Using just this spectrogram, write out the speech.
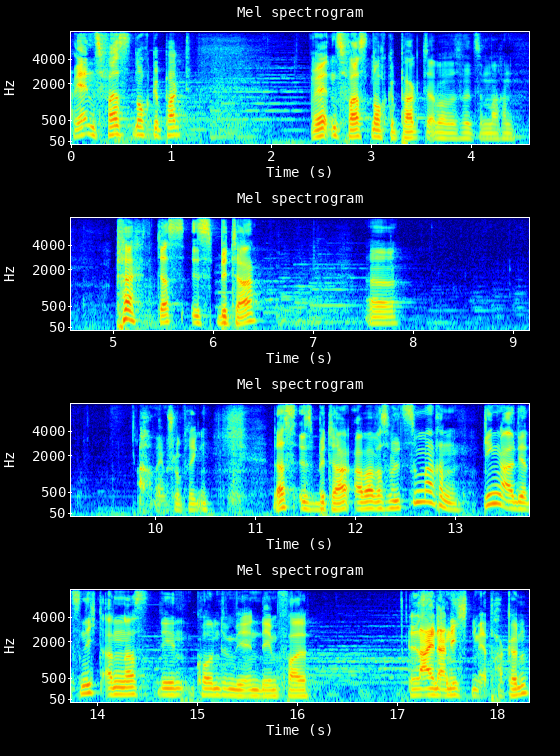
wir hätten es fast noch gepackt. Wir hätten es fast noch gepackt, aber was willst du machen? das ist bitter. Äh. Ach, beim Schluck trinken. Das ist bitter, aber was willst du machen? Ging halt jetzt nicht anders, den konnten wir in dem Fall leider nicht mehr packen.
